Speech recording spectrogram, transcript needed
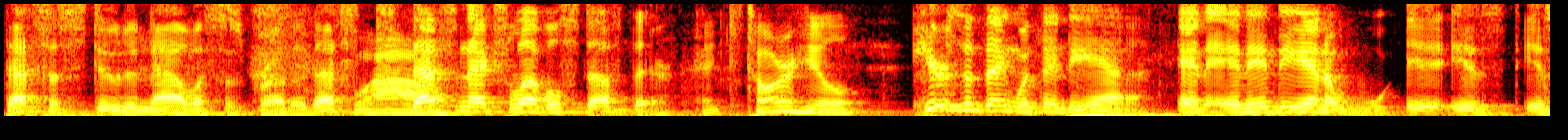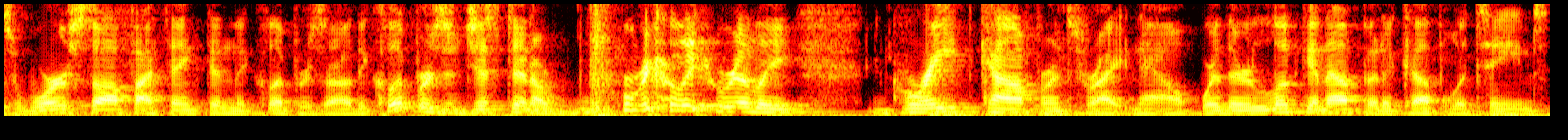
That's astute analysis, brother. That's Wow. that's next level stuff there. It's Tar Heel. Here's the thing with Indiana, and and Indiana is is worse off, I think, than the Clippers are. The Clippers are just in a really really great conference right now, where they're looking up at a couple of teams,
